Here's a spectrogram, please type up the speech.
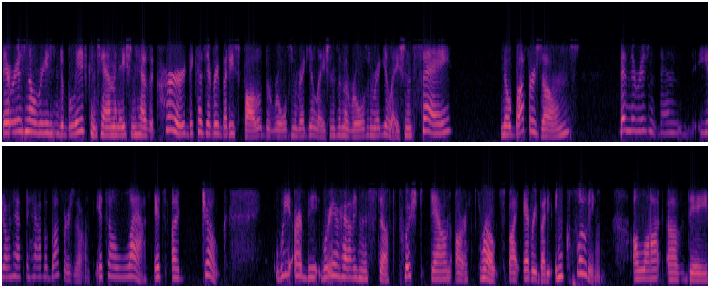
there is no reason to believe contamination has occurred because everybody's followed the rules and regulations, and the rules and regulations say no buffer zones. Then there isn't. Then you don't have to have a buffer zone. It's a laugh. It's a joke we are be, we are having this stuff pushed down our throats by everybody, including a lot of the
